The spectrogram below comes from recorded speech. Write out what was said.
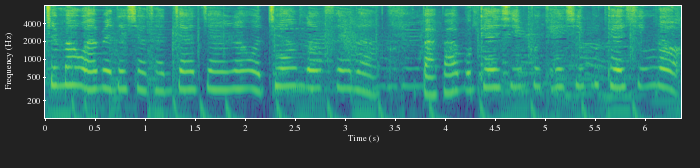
这么完美的小长假，竟然让我这样浪费了，爸爸不开心，不开心，不开心了。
